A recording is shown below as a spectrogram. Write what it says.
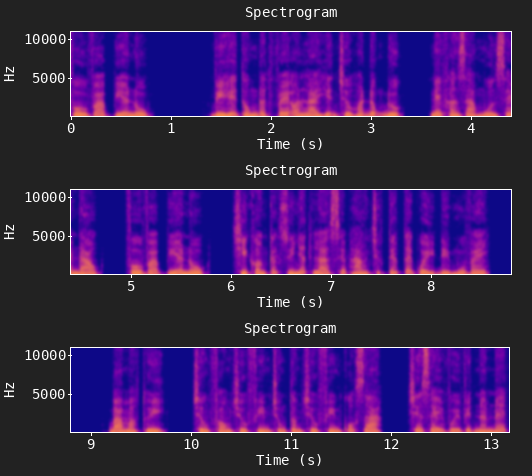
phở và piano. Vì hệ thống đặt vé online hiện chưa hoạt động được, nên khán giả muốn xem đào, phở và piano chỉ còn cách duy nhất là xếp hàng trực tiếp tại quầy để mua vé. Bà Mạc Thủy, trưởng phòng chiếu phim Trung tâm chiếu phim quốc gia, chia sẻ với Vietnamnet,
